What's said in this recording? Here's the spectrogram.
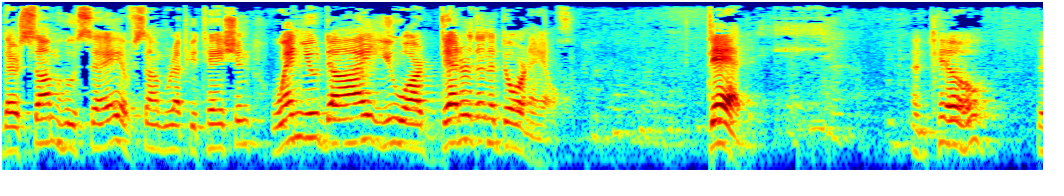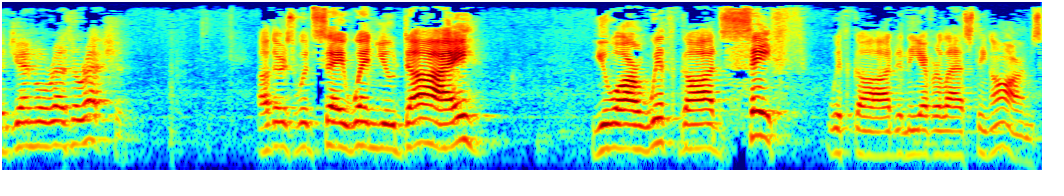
there's some who say, of some reputation, when you die, you are deader than a doornail. Dead. Until the general resurrection. Others would say, when you die, you are with God, safe with God in the everlasting arms.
